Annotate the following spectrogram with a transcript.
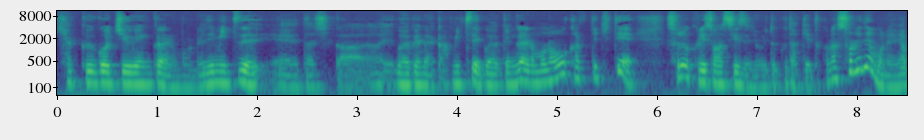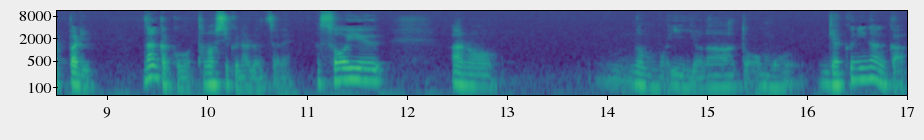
150円くらいのものでで3つで、えー、確か500円ぐらいか。3つで500円ぐらいのものを買ってきてそれをクリスマスシーズンに置いとくだけとかな。それでもねやっぱりなんかこう楽しくなるんですよね。そういうあののもいいよなと思う。逆になんか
